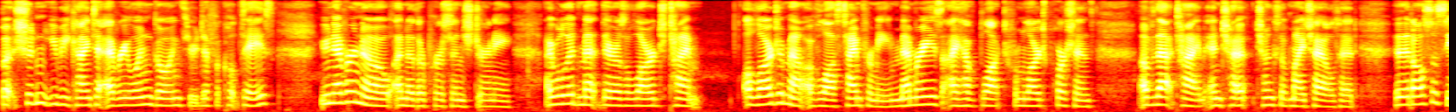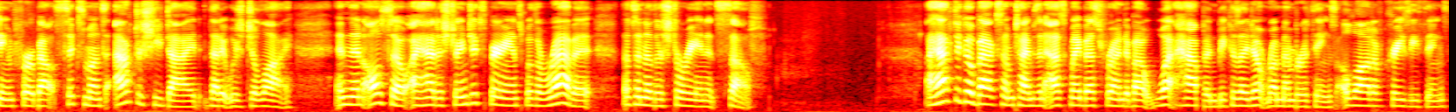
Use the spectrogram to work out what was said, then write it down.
but shouldn't you be kind to everyone going through difficult days? You never know another person's journey. I will admit there is a large time a large amount of lost time for me, memories I have blocked from large portions of that time and ch- chunks of my childhood. It also seemed for about six months after she died that it was July. And then also, I had a strange experience with a rabbit. That's another story in itself. I have to go back sometimes and ask my best friend about what happened because I don't remember things, a lot of crazy things.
